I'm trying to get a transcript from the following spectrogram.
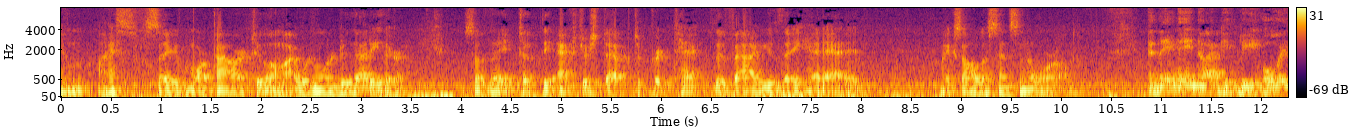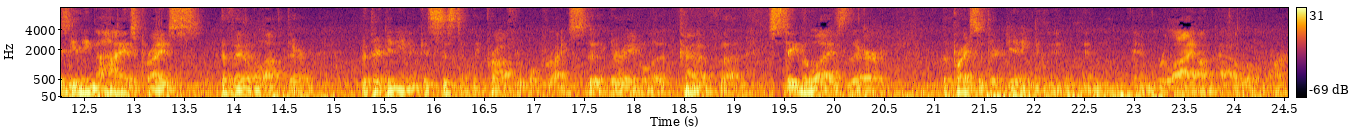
And I say more power to them. I wouldn't want to do that either. So they took the extra step to protect the value they had added. Makes all the sense in the world. And they may not be always getting the highest price available out there, but they're getting a consistently profitable price. They're able to kind of uh, stabilize their the price that they're getting and, and, and rely on that a little more.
